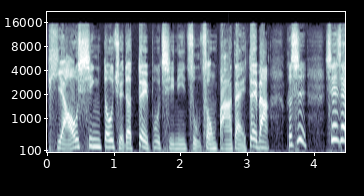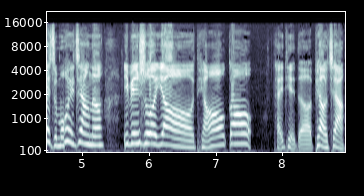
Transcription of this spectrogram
调薪都觉得对不起你祖宗八代，对吧？可是现在怎么会这样呢？一边说要调高。台铁的票价，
